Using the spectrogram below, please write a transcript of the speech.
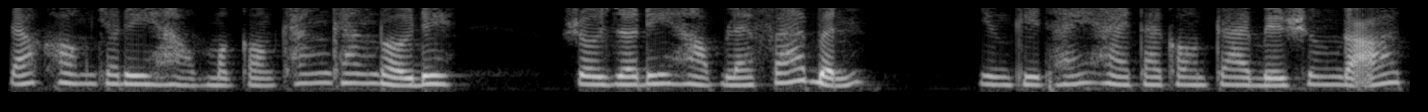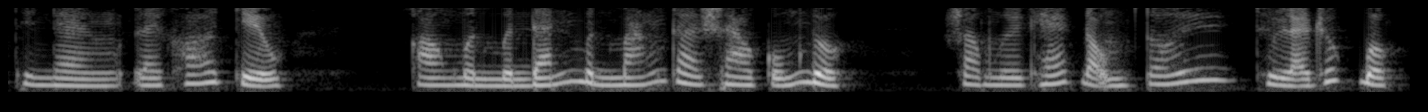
đã không cho đi học mà còn khăng khăng đòi đi, rồi giờ đi học lại phá bỉnh. Nhưng khi thấy hai tay con trai bị sưng đỏ thì nàng lại khó chịu. Còn mình mình đánh mình mắng ra sao cũng được, xong người khác động tới thì lại rất bực.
